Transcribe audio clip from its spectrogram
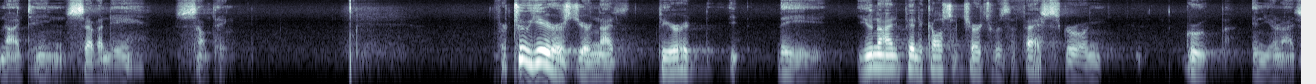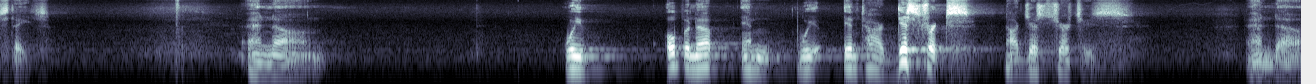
1970 something. For two years during that period, the United Pentecostal Church was the fastest growing group in the United States. And um, we opened up in we entire districts, not just churches, and uh,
